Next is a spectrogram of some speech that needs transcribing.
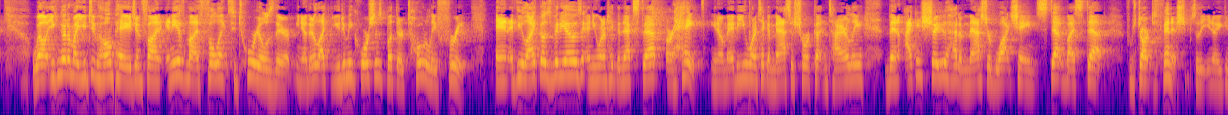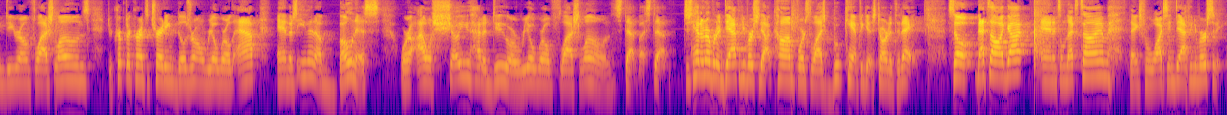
Well, you can go to my YouTube homepage and find any of my full length tutorials there. You know, they're like Udemy courses, but they're totally free. And if you like those videos and you want to take the next step, or hey, you know, maybe you want to take a master shortcut entirely, then I can show you how to master blockchain step by step from start to finish so that you know you can do your own flash loans, do cryptocurrency trading, build your own real world app, and there's even a bonus where I will show you how to do a real world flash loan step by step. Just head on over to dappuniversity.com forward slash bootcamp to get started today. So that's all I got. And until next time, thanks for watching Dapp University.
